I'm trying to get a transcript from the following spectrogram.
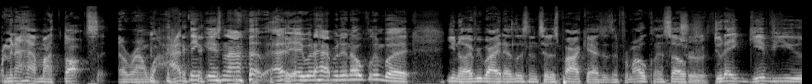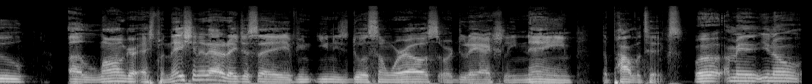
I mean, I have my thoughts around why I think it's not able to happen in Oakland, but you know, everybody that's listening to this podcast isn't from Oakland. So, Truth. do they give you a longer explanation of that, or they just say if you you need to do it somewhere else, or do they actually name the politics? Well, I mean, you know,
